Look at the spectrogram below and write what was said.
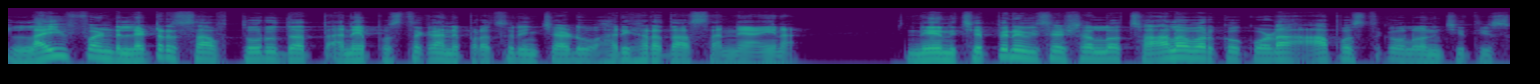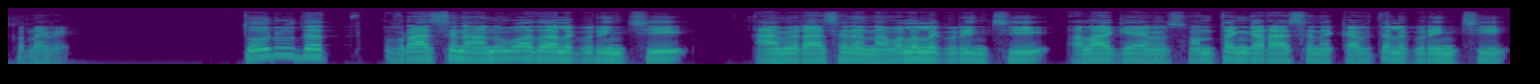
life and letters of Toru Dutt అనే పుస్తకాన్ని ప్రచురించాడు హరిహరదాస్ అనే ఆయన. నేను చెప్పిన విశేషాల్లో చాలా వరకు కూడా ఆ పుస్తకంలో నుంచి తీసుకున్నవే. తోరుదత్ వ్రాసిన అనువాదాల గురించి ఆమె రాసిన నవలల గురించి అలాగే ఆమె సొంతంగా రాసిన కవితల గురించి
